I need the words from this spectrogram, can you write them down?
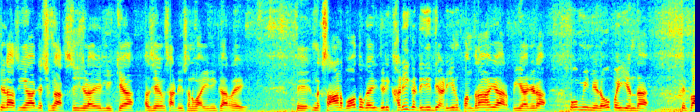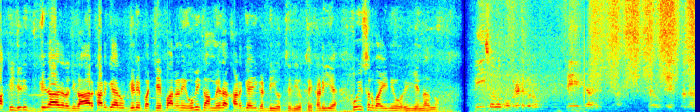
ਜਿਹੜਾ ਅਸੀਂ ਅੱਜ ਸੰਘਰਸ਼ ਸੀ, ਜਿਹੜਾ ਇਹ ਲਿਖਿਆ ਅਸੀਂ ਆਖਿਆ ਸਾਡੀ ਸੁਣਵਾਈ ਨਹੀਂ ਕਰ ਰਹੇ। ਤੇ ਨੁਕਸਾਨ ਬਹੁਤ ਹੋ ਗਿਆ ਜੀ। ਜਿਹੜੀ ਖੜੀ ਗੱਡੀ ਦੀ ਦਿਹਾੜੀ ਨੂੰ 15000 ਰੁਪਿਆ ਜਿਹੜਾ ਉਹ ਮਹੀਨੇ ਦਾ ਉਹ ਪਈ ਜਾਂਦਾ। ਤੇ ਬਾਕੀ ਜਿਹੜੀ ਇਹਦਾ ਰੋਜ਼ਗਾਰ ਖੜ ਗਿਆ ਜਿਹੜੇ ਬੱਚੇ ਪਾਲਣੇ ਉਹ ਵੀ ਕੰਮ ਇਹਦਾ ਖੜ ਗਿਆ ਜੀ ਗੱਡੀ ਉੱਥੇ ਦੀ ਉੱਥੇ ਖੜੀ ਹੈ ਕੋਈ ਸੁਣਵਾਈ ਨਹੀਂ ਹੋ ਰਹੀ ਇਹਨਾਂ ਵੱਲੋਂ ਪਲੀਜ਼ ਉਹਨੂੰ ਕੋਆਪਰੇਟ ਕਰੋ ਤੇ ਜਾ ਕੇ ਇਸ ਤਰ੍ਹਾਂ ਦਾ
